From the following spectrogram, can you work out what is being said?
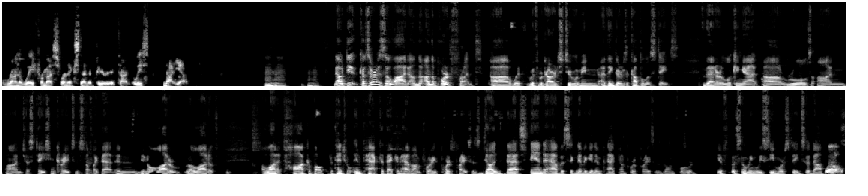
run away from us for an extended period of time. At least not yet. Mm-hmm. Mm-hmm. Now, because there is a lot on the on the pork front uh, with with regards to, I mean, I think there's a couple of states that are looking at uh, rules on on gestation crates and stuff like that, and you know, a lot of a lot of a lot of talk about the potential impact that that can have on pork prices. Does that stand to have a significant impact on pork prices going forward? If assuming we see more states adopt well?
